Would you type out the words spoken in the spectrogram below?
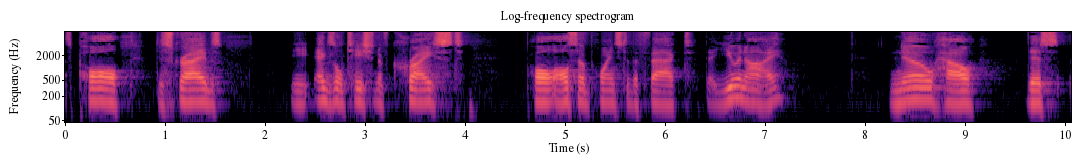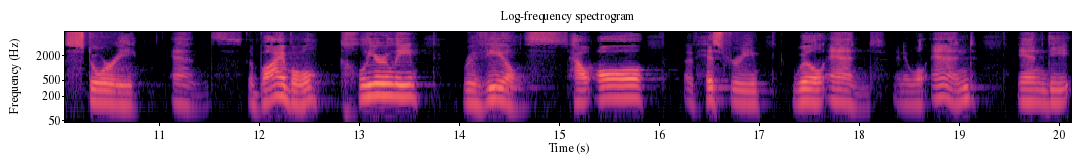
as Paul describes the exaltation of Christ, Paul also points to the fact that you and I know how this story ends. The Bible clearly reveals how all of history will end, and it will end in the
